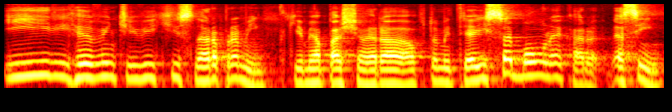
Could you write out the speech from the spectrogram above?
E realmente vi que isso não era pra mim, porque minha paixão era a optometria. Isso é bom, né, cara? Assim,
